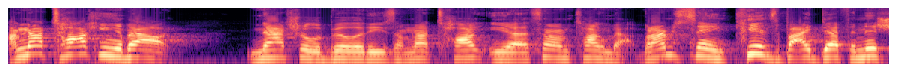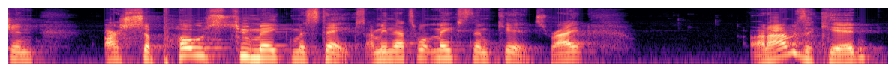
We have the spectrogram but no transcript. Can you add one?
I'm not talking about natural abilities. I'm not talking, yeah, that's not what I'm talking about. But I'm just saying kids, by definition, are supposed to make mistakes. I mean, that's what makes them kids, right? When I was a kid,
